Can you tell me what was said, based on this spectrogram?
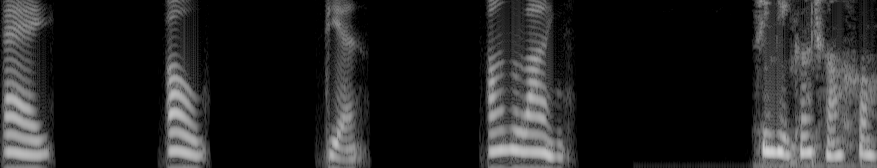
a o 点 online。经历高潮后，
